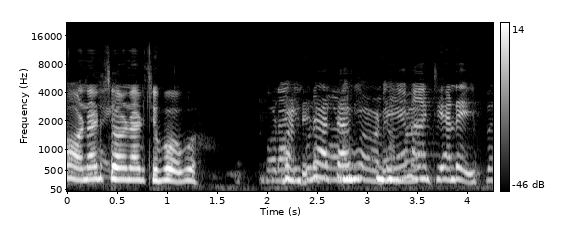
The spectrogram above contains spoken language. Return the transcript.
ഓണടിച്ച് ഓണടിച്ച് പോവോ. മാറ്റിയാണ്ടേ ഇപ്പൊ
